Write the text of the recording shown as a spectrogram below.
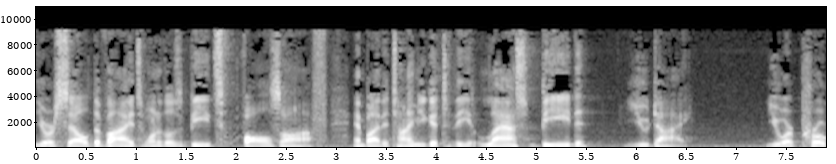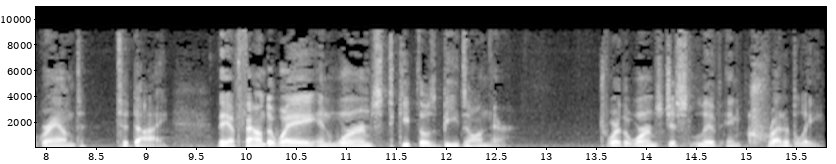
your cell divides, one of those beads falls off. And by the time you get to the last bead, you die. You are programmed to die they have found a way in worms to keep those beads on there to where the worms just live incredibly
